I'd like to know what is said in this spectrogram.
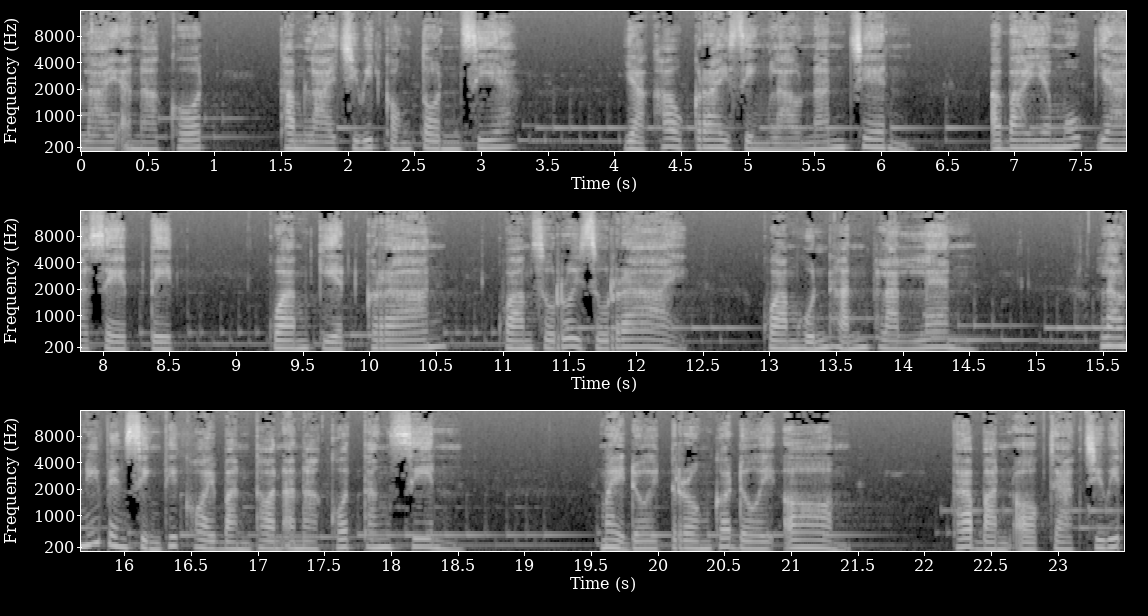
ำลายอนาคตทำลายชีวิตของตนเสีย อย่าเข้าใกล้สิ่งเหล่านั้นเช่น อบายมุกยาเสพติด ความเกียจคร้าน ความสุรุ่ยสุร่าย ความหุนหันพลันแล่น เหล่านี้เป็นสิ่งที่คอยบั่นทอนอนาคตทั้งสิ้น ไม่โดยตรงก็โดยอ้อม ถ้าบั่นออกจากชีวิต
